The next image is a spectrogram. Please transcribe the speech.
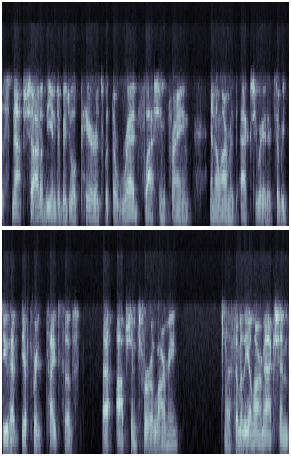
a snapshot of the individual appears with the red flashing frame and alarm is actuated. So we do have different types of uh, options for alarming. Uh, some of the alarm actions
